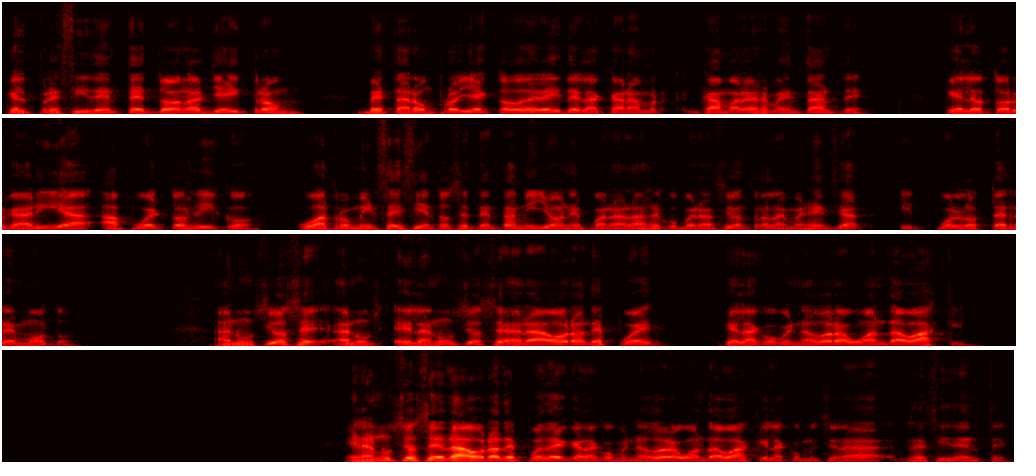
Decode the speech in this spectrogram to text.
que el presidente Donald J. Trump vetará un proyecto de ley de la Cámara de Representantes que le otorgaría a Puerto Rico 4.670 millones para la recuperación tras la emergencia y por los terremotos. Anunció, se- el anuncio se hará ahora después que la gobernadora Wanda Vázquez el anuncio se da ahora después de que la gobernadora Wanda Vázquez la comisionada residente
